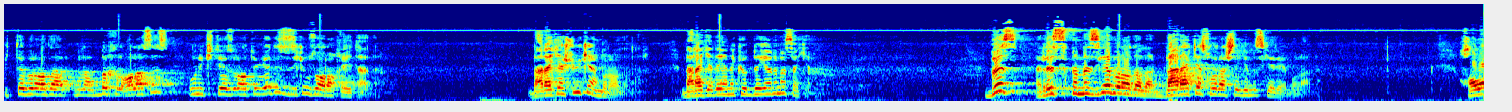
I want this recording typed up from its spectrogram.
Bitta birodar bilan bir xil olasiz, uniki tezroq tugadi, sizniki uzoqroq yetadi. Baraka shu ekan, birodarlar. Barakada yana ko'p degani emas ekan. Biz rizqimizga birodarlar baraka so'rashligimiz kerak bo'ladi. Havo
